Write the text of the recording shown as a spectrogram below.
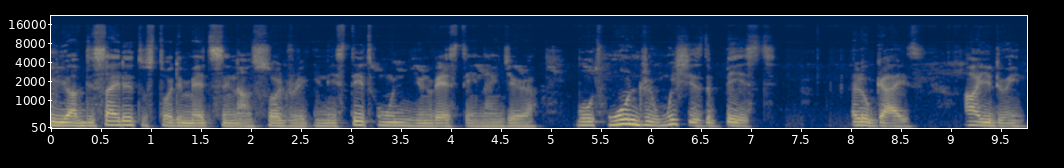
you have decided to study medicine and surgery in a state-owned university in Nigeria, but wondering which is the best. Hello guys, how are you doing?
